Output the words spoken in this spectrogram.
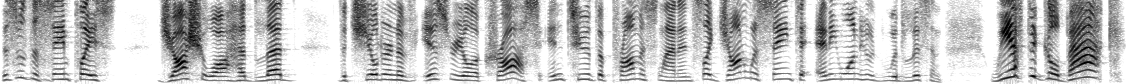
This was the same place Joshua had led the children of Israel across into the promised land. And it's like John was saying to anyone who would listen we have to go back.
